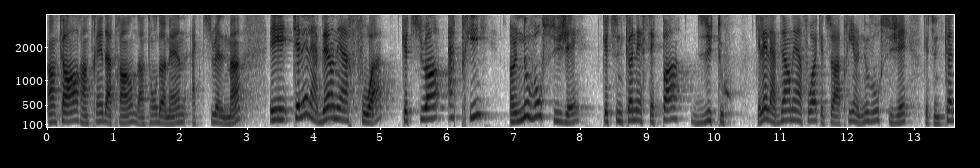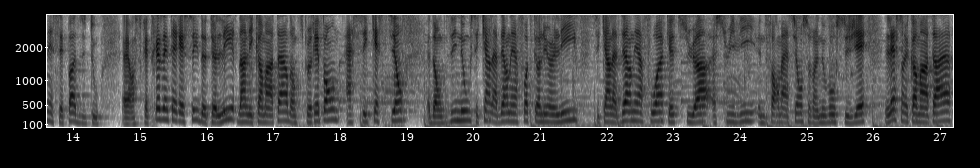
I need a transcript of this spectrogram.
encore en train d'apprendre dans ton domaine actuellement? Et quelle est la dernière fois que tu as appris un nouveau sujet que tu ne connaissais pas du tout? Quelle est la dernière fois que tu as appris un nouveau sujet que tu ne connaissais pas du tout? Euh, on serait très intéressé de te lire dans les commentaires, donc tu peux répondre à ces questions. Donc dis-nous, c'est quand la dernière fois que tu as lu un livre? C'est quand la dernière fois que tu as suivi une formation sur un nouveau sujet? Laisse un commentaire,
